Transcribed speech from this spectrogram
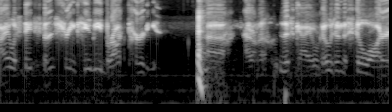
Iowa State's third string QB Brock Purdy. Uh, I don't know. This guy goes into Stillwater,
